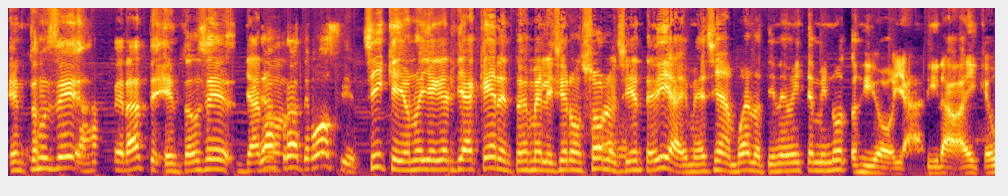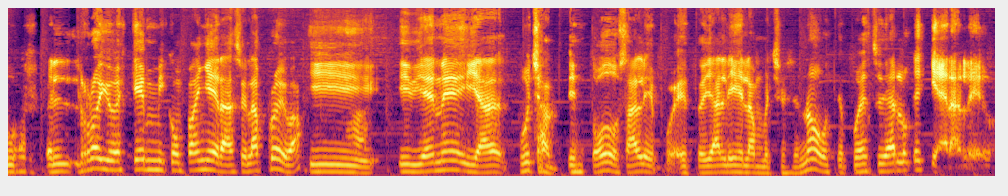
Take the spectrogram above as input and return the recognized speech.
Entonces, Ajá. espérate, entonces ya ¿Ya no. pruebas de BuzzFeed? Sí, que yo no llegué el día que era, entonces me lo hicieron solo Ajá. el siguiente día y me decían, bueno, tiene 20 minutos y yo ya tiraba ahí que uh. el rollo es que mi compañera hace la prueba y, y viene y ya, pucha, en todo sale, pues entonces ya le dije a la muchacha, no, usted puede estudiar lo que quiera, Leo.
